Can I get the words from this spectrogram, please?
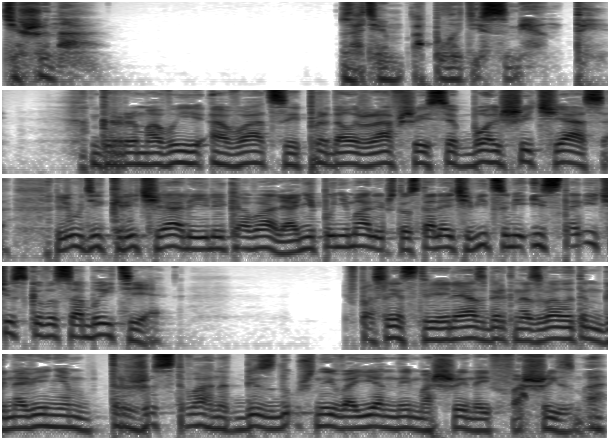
тишина. Затем аплодисменты. Громовые овации, продолжавшиеся больше часа. Люди кричали и ликовали. Они понимали, что стали очевидцами исторического события. Впоследствии Элиасберг назвал это мгновением торжества над бездушной военной машиной фашизма.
